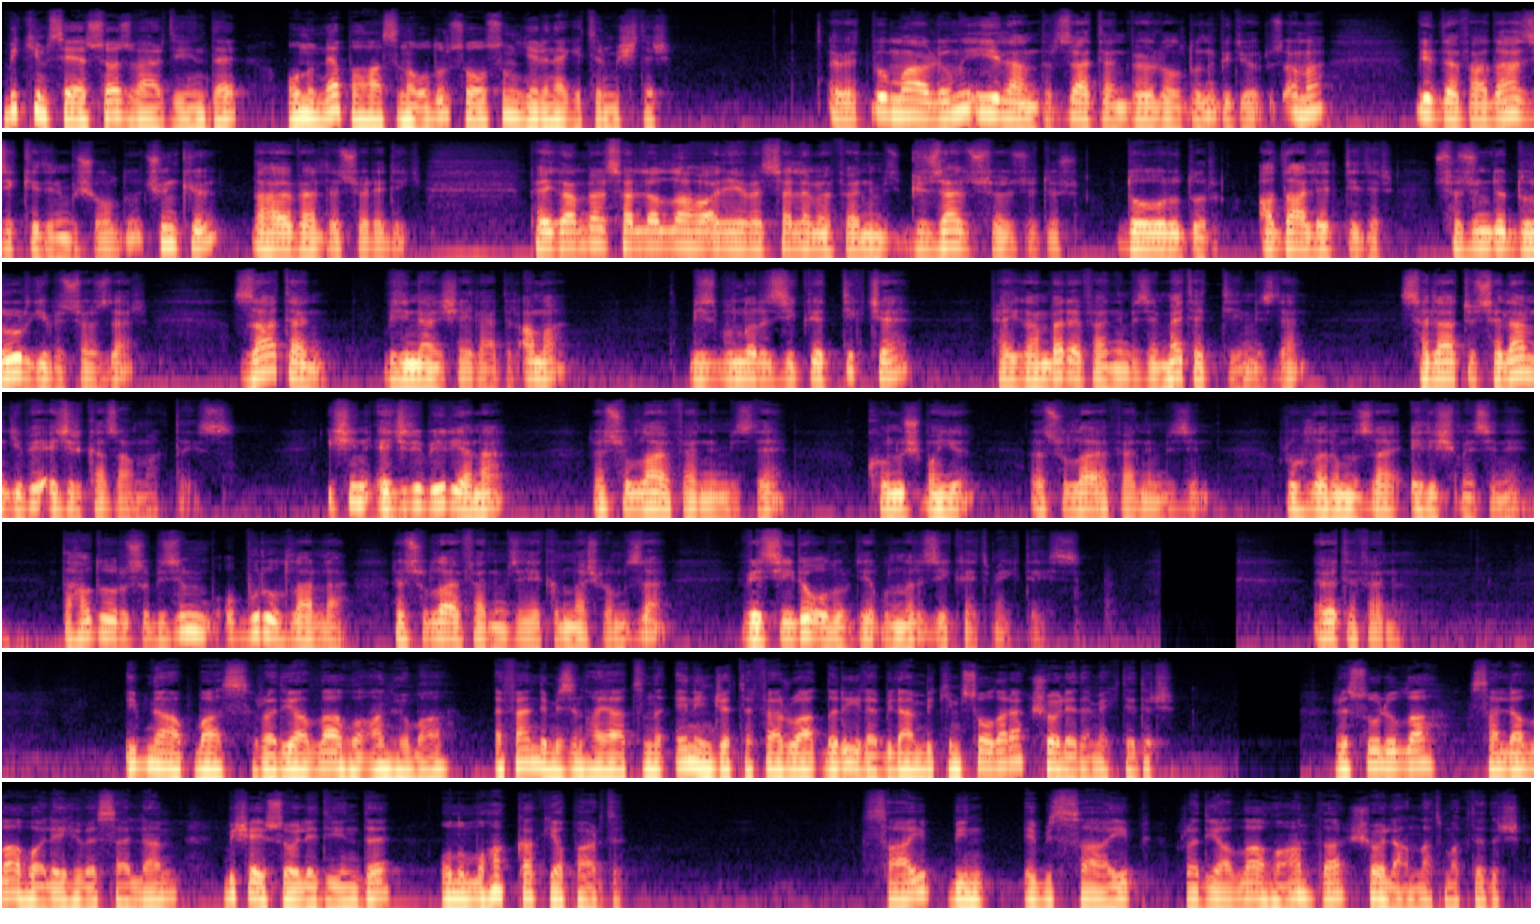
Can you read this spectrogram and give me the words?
Bir kimseye söz verdiğinde onu ne pahasına olursa olsun yerine getirmiştir. Evet bu malumu ilandır. Zaten böyle olduğunu biliyoruz ama bir defa daha zikredilmiş oldu. Çünkü daha evvel de söyledik. Peygamber sallallahu aleyhi ve sellem Efendimiz güzel sözlüdür, doğrudur, adaletlidir, sözünde durur gibi sözler zaten bilinen şeylerdir ama biz bunları zikrettikçe Peygamber Efendimiz'i met ettiğimizden salatü selam gibi ecir kazanmaktayız. İşin ecri bir yana Resulullah Efendimiz'de konuşmayı, Resulullah Efendimiz'in ruhlarımıza erişmesini, daha doğrusu bizim bu ruhlarla Resulullah Efendimiz'e yakınlaşmamıza vesile olur diye bunları zikretmekteyiz. Evet efendim. İbn Abbas radıyallahu anhuma Efendimizin hayatını en ince teferruatlarıyla bilen bir kimse olarak şöyle demektedir. Resulullah sallallahu aleyhi ve sellem bir şey söylediğinde onu muhakkak yapardı. Saib bin Ebi Saib radıyallahu anh da şöyle anlatmaktadır.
